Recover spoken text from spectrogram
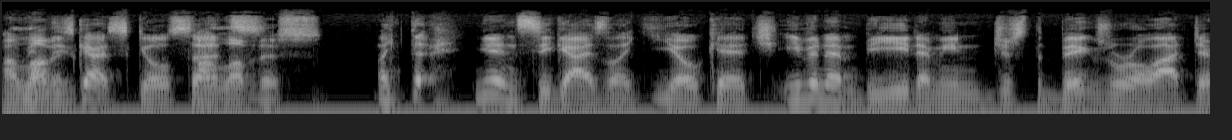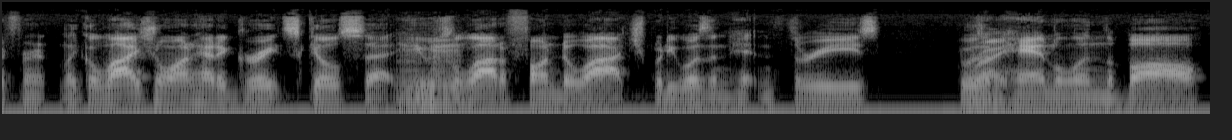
I mean, love these it. guys' skill sets. I love this. Like the, you didn't see guys like Jokic, even Embiid. I mean, just the bigs were a lot different. Like Olajuwon had a great skill set. He was a lot of fun to watch, but he wasn't hitting threes. He wasn't Mm-hmm. Right. handling the ball.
